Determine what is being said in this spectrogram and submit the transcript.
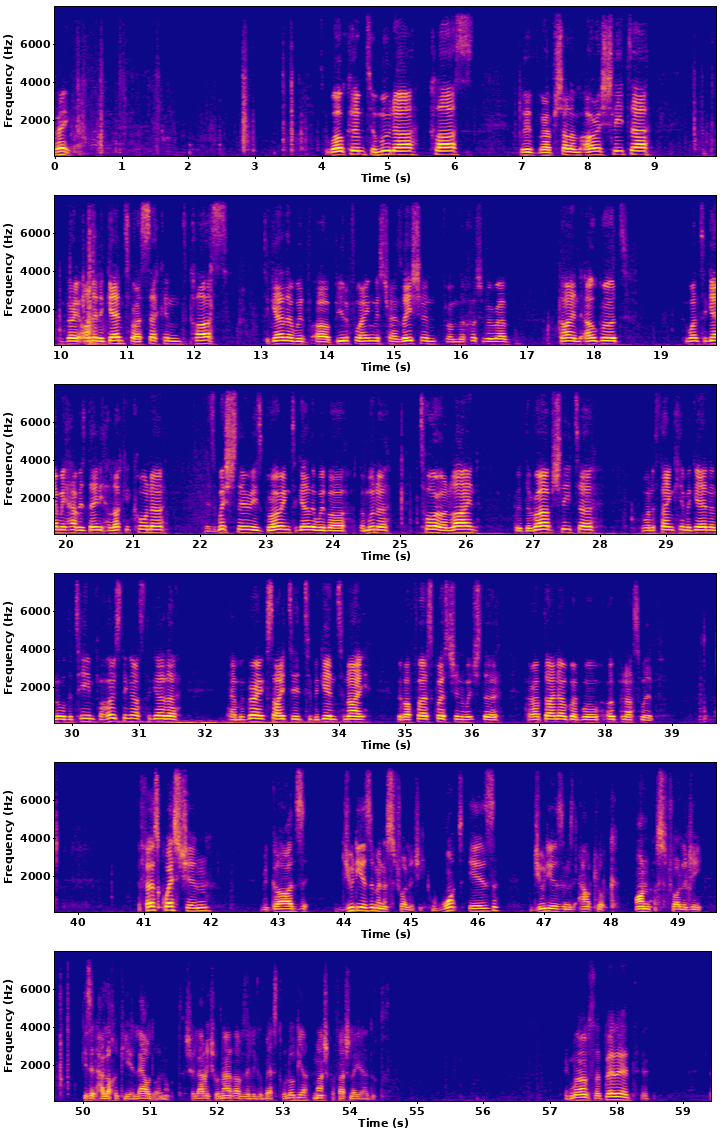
Great. So welcome to Emuna class with Rav Shalom Shlita. I'm very honored again for our second class together with our beautiful English translation from the Choshev Rav Dayan Elgrod. Once again, we have his daily halakhic corner, his wish series growing together with our Emuna tour online with the Rav Shlita. I want to thank him again and all the team for hosting us together. And we're very excited to begin tonight with our first question, which the Rav Dayan Elgrod will open us with. The first question regards Judaism and astrology. What is Judaism's outlook on astrology? is it halachically allowed or not? שאלה ראשונה רב זה לגבי אסטרולוגיה, מה ההשקפה של היהדות? הגמרא מספרת,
